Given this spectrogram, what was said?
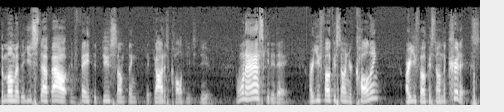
the moment that you step out in faith to do something that God has called you to do. I want to ask you today are you focused on your calling? Are you focused on the critics?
